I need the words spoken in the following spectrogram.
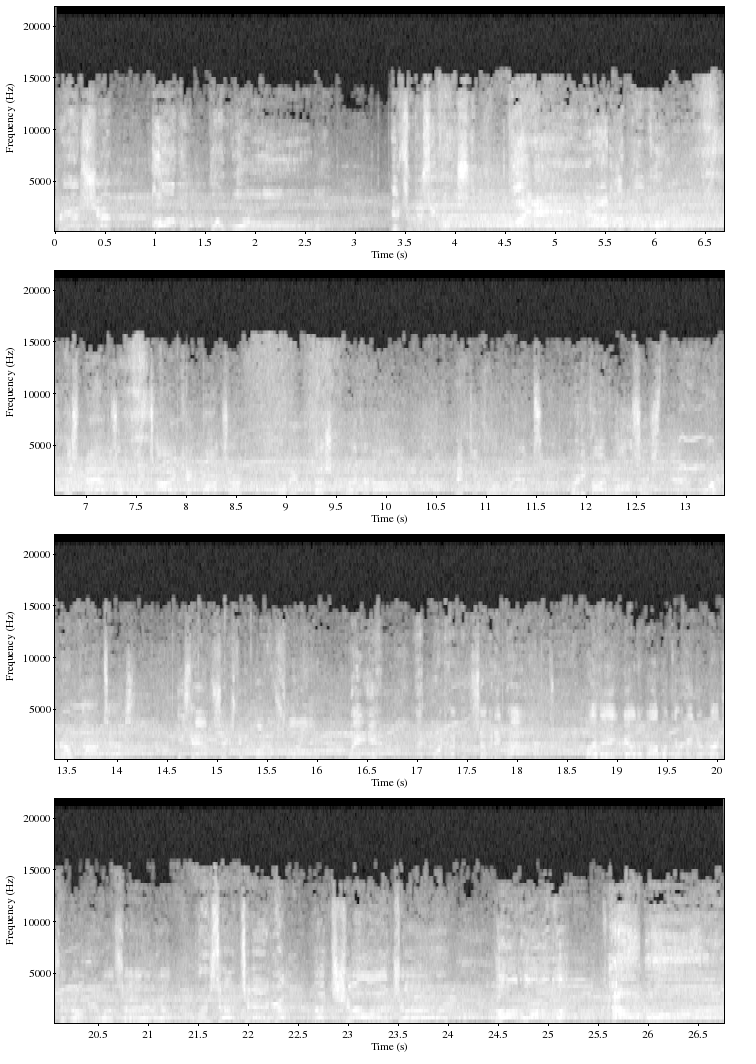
championship of the world. Introducing first, fighting out of the blue corner. This man is a Muay Thai kickboxer holding a professional record of 54 wins, 35 losses, and one no contest. He stands 6 feet 1 inch tall, weighing in at 170 pounds. Fighting out of Albuquerque, New Mexico, USA, presenting the challenger, Donald Cowboy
